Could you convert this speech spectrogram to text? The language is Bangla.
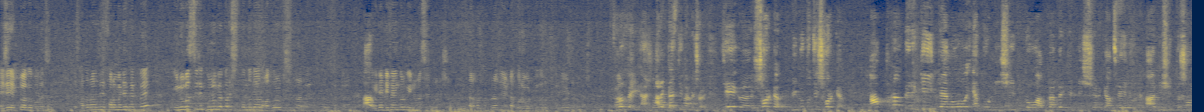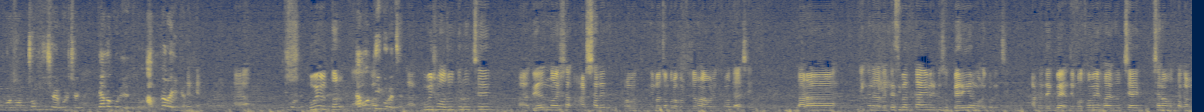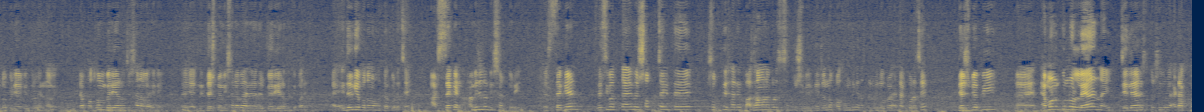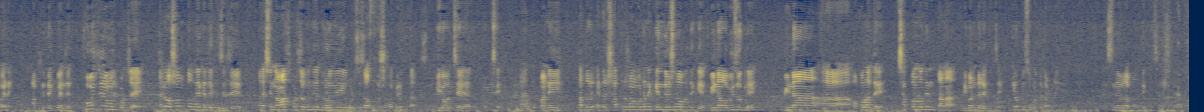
এই যে একটু আগে বলেছি তো ছাত্র রাজনীতি ফরম্যাটে থাকবে ইউনিভার্সিটি কোনো ব্যাপারে সিদ্ধান্ত দেওয়ার অথরিটি থাকবে না। এটা ডিফাইন করবে ইউনিভার্সিটি প্রশাসন। তারপর এটা পরিবর্তিত করবে আরেকটা যেটা বিষয় যে সরকার বিগত যে সরকার আপনাদেরকেই কেন এত নিষিদ্ধ? আপনাদেরকে বিশ্বের কাছে নিষিদ্ধ সংগঠন জঙ্গি হিসেবে পরিচয় কেন করিয়ে দিল? আপনারাই কেন? খুবই উত্তর এমন কি করেছেন? খুবই সহজ উত্তর হচ্ছে দুই হাজার নয় সাল আট সালের নির্বাচন পরবর্তী যখন আমাদের ক্ষমতা আছে তারা এখানে তাদের ফেসিবাদ কায়েমের কিছু ব্যারিয়ার মনে করেছে। আপনি দেখবেন যে প্রথমে হয় হচ্ছে সেনা হত্যাকাণ্ড বিরিয়া বিদ্রোহের নামে। এটা প্রথম ব্যারিয়ার হচ্ছে সেনাবাহিনী। নির্দেশপ্রেমী সেনাবাহিনী, তাদের ব্যারিয়ার হতে পারে। এদেরকে প্রথম হত্যা করেছে। আর সেকেন্ড আমি যেটা বিশ্বাস করি যে সেকেন্ড ফেসিবাদ কায়েমের সবচাইতে শক্তিশালী বাধা মনে করেছে ছাত্র শিবিরকে। এই জন্য প্রথম থেকে ছাত্র শিবিরের উপর অ্যাটাক করেছে। দেশব্যাপী এমন কোনো লেয়ার নাই যে লেয়ারে ছাত্র শিবির অ্যাটাক হয় নাই। আপনি দেখবেন যে খুবই তৃণমূল পর্যায়ে আমি অসংখ্য ভাইকে দেখেছি যে সে নামাজ পড়ছে, ওখান থেকে ধরে নিয়ে বলছে যে অস্ত্র সহ গ্রেপ্তার। গিয়ে হচ্ছে হচ্ছে মানে ছাত্র, একটা ছাত্র সংগঠনের কেন্দ্রীয় সভাপতিকে বিনা অভিযোগে, বিনা অপরাধে ছাপ্পান্ন দিন টানা রিমান্ডে রেখেছে। কেউ কিছু করতে পারে নাই। সিনেমা আপনারা দেখেছেন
